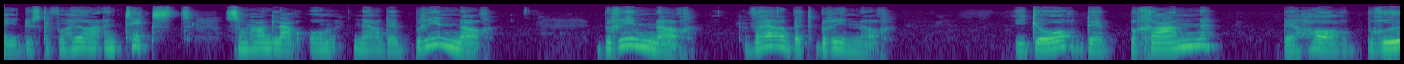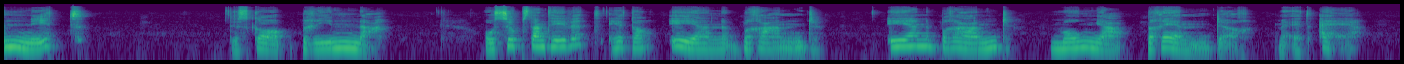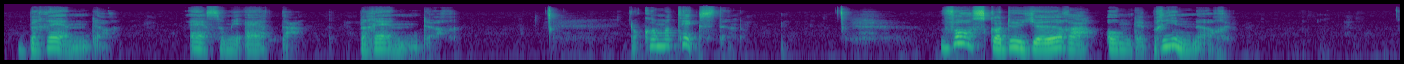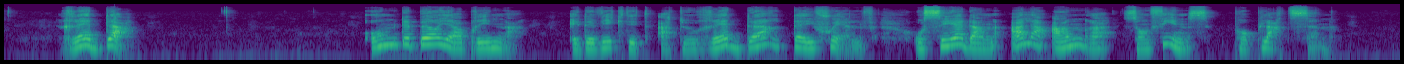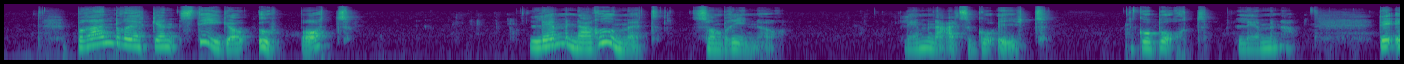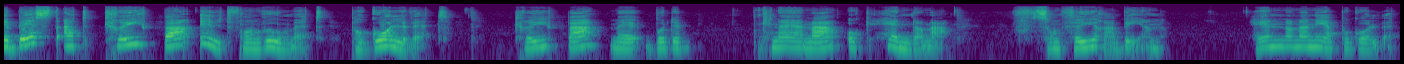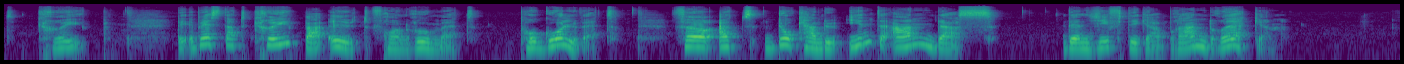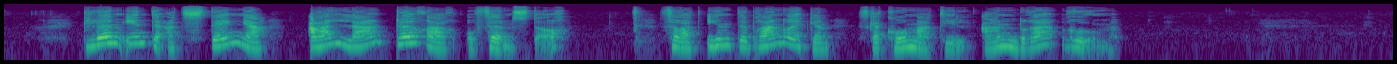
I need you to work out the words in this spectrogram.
Hej, du ska få höra en text som handlar om när det brinner. Brinner, verbet brinner. Igår det brann, det har brunnit, det ska brinna. Och substantivet heter en brand. En brand, många bränder med ett ä. Bränder är som i äta. Bränder. Då kommer texten. Vad ska du göra om det brinner? Rädda! Om det börjar brinna är det viktigt att du räddar dig själv och sedan alla andra som finns på platsen. Brandröken stiger uppåt. Lämna rummet som brinner. Lämna, alltså gå ut. Gå bort. Lämna. Det är bäst att krypa ut från rummet på golvet. Krypa med både knäna och händerna som fyra ben. Händerna ner på golvet. Kryp. Det är bäst att krypa ut från rummet på golvet. För att då kan du inte andas den giftiga brandröken. Glöm inte att stänga alla dörrar och fönster för att inte brandröken ska komma till andra rum.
